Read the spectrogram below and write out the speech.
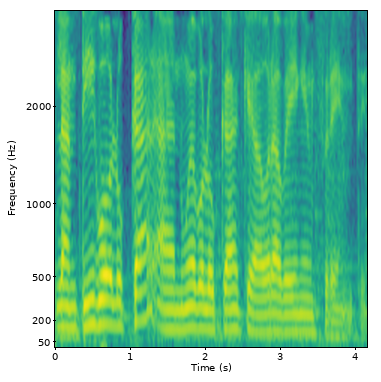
La antiguo local a nuevo local que ahora ven enfrente.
